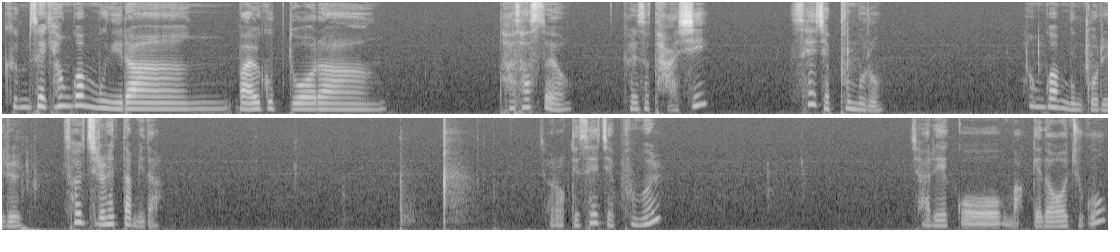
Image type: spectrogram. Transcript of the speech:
금색 현관문이랑 말굽 door랑 다 샀어요. 그래서 다시 새 제품으로 현관 문고리를 설치를 했답니다. 저렇게 새 제품을 자리에 꼭 맞게 넣어주고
